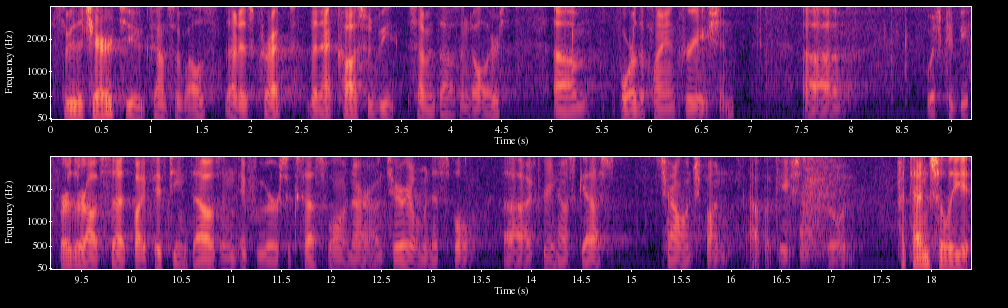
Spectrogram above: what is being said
Through the chair to Councillor Wells, that is correct. The net cost would be $7,000 um, for the plan creation, uh, which could be further offset by 15,000 if we were successful in our Ontario Municipal uh, Greenhouse Gas Challenge Fund application. So potentially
